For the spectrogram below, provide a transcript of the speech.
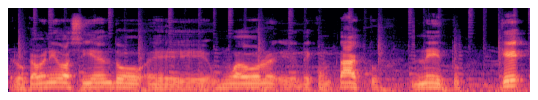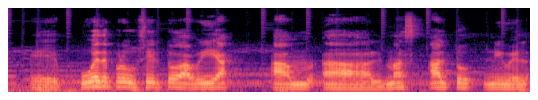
lo que ha venido haciendo un jugador de contacto neto que eh, puede producir todavía al más alto nivel.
